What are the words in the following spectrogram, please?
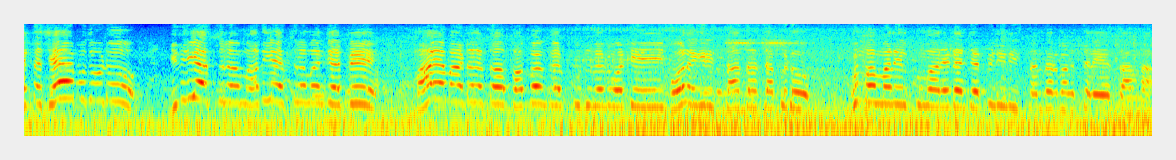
ఎంతసేపు చూడు ఇది చేస్తున్నాం అది చేస్తున్నాం అని చెప్పి మాయమాటలతో పబ్బం కలుపుకుంటున్నటువంటి భువనగిరి శాసనసభ్యుడు కుమ్మం అనిల్ కుమార్ రెడ్డి అని చెప్పి నేను ఈ సందర్భంగా తెలియజేస్తా ఉన్నా.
